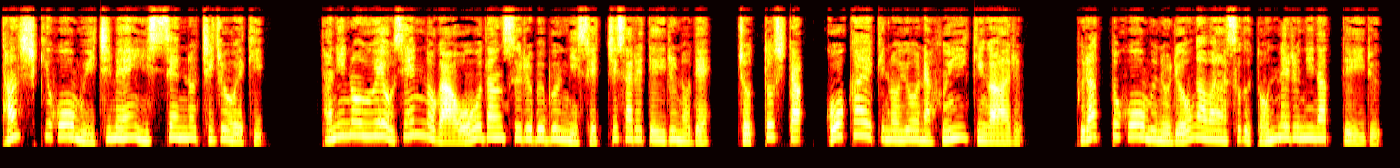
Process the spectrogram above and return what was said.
単式ホーム一面一線の地上駅。谷の上を線路が横断する部分に設置されているので、ちょっとした高架駅のような雰囲気がある。プラットフォームの両側はすぐトンネルになっている。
